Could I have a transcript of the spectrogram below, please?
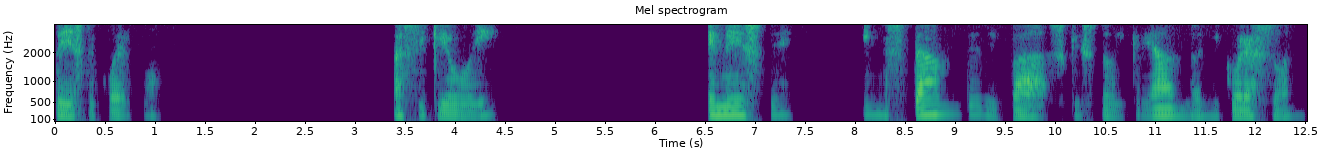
de este cuerpo. Así que hoy, en este instante de paz que estoy creando en mi corazón,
